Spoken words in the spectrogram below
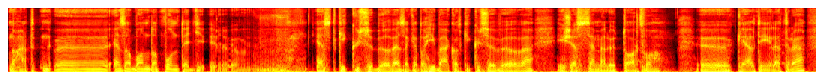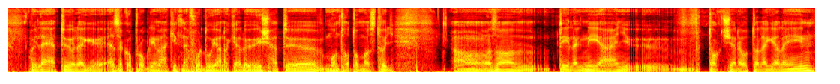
Na hát ez a banda pont egy ezt kiküszöbölve, ezeket a hibákat kiküszöbölve, és ezt szem előtt tartva kelt életre, hogy lehetőleg ezek a problémák itt ne forduljanak elő, és hát mondhatom azt, hogy az a tényleg néhány tagcsere ott a legelején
